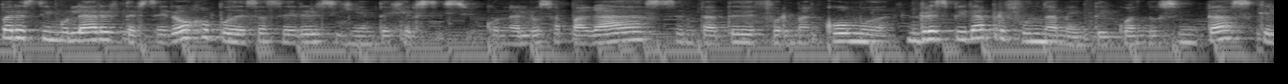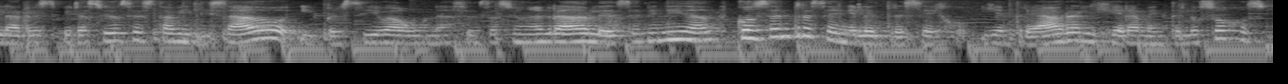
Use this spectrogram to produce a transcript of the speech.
Para estimular el tercer ojo puedes hacer el siguiente ejercicio. Con la luz apagada, sentate de forma cómoda, respira profundamente y cuando sintas que la respiración se ha estabilizado y perciba una sensación agradable de serenidad, concéntrese en el entrecejo y entreabra ligeramente los ojos.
